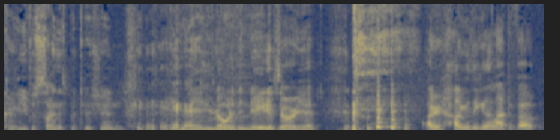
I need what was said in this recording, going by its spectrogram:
Can I get you to sign this petition? hey man, you're not one of the natives, are you? Are you, how you legally allowed to vote?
